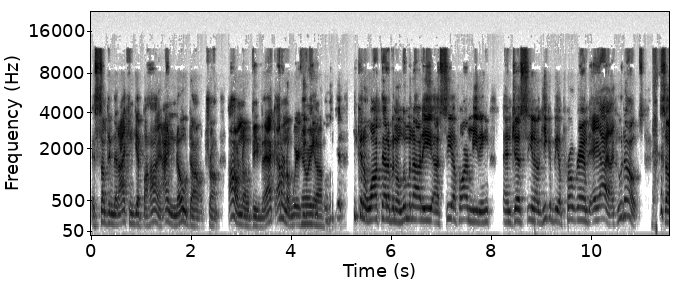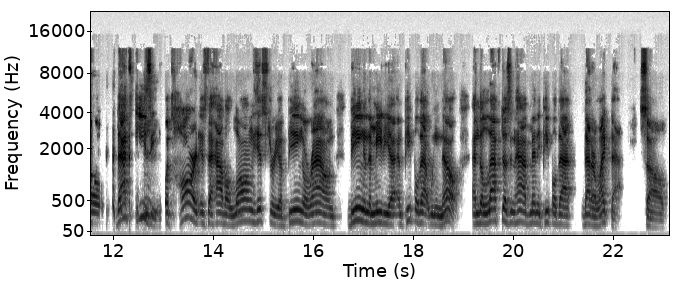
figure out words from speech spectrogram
It's something that I can get behind. I know Donald Trump. I don't know Vivek. I don't know where he There came. go. He could, he could have walked out of an Illuminati uh, CFR meeting and just you know he could be a programmed AI. Like who knows? So that's easy. What's hard is to have a long history of being around, being in the media, and people that we know. And the left doesn't have many people that that are like that. So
